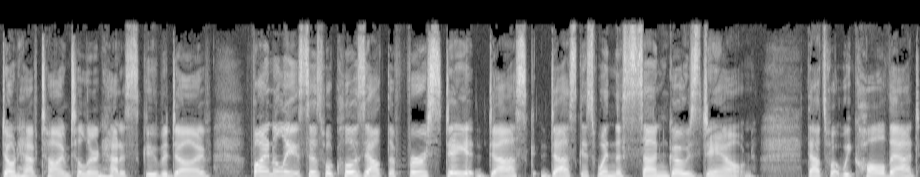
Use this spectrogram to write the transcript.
don't have time to learn how to scuba dive. Finally, it says we'll close out the first day at dusk. Dusk is when the sun goes down. That's what we call that.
